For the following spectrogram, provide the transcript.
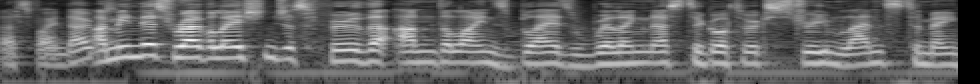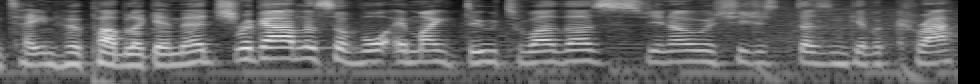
Let's find out. I mean, this revelation just further underlines Blair's willingness to go to extreme lengths to maintain her public image, regardless of what it might do to others. You know, she just doesn't give a crap.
